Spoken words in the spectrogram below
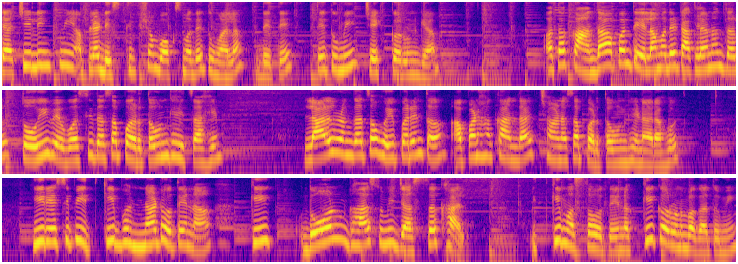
त्याची लिंक मी आपल्या डिस्क्रिप्शन बॉक्समध्ये तुम्हाला देते. ते तुम्ही चेक करून घ्या. आता कांदा आपण तेलामध्ये टाकल्यानंतर तोही व्यवस्थित असा परतवून घ्यायचा आहे. लाल रंगाचा होईपर्यंत आपण हा कांदा छान असा परतवून घेणार आहोत. ही रेसिपी इतकी भन्नाट होते ना की दोन घास तुम्ही जास्त खाल. इतकी मस्त होते. नक्की करून बघा तुम्ही.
